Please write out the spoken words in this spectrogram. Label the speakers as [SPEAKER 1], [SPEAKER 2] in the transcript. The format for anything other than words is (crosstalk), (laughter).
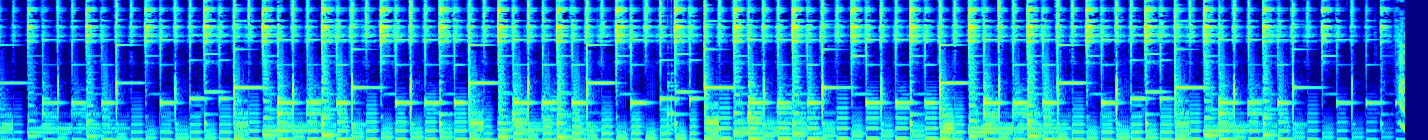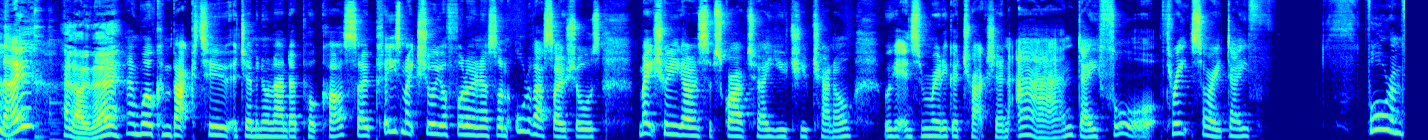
[SPEAKER 1] Hello,
[SPEAKER 2] Hello there.
[SPEAKER 1] and welcome back to a Gem in Orlando podcast. So please make sure you're following us on all of our socials. Make sure you go and subscribe to our YouTube channel. We're getting some really good traction. And day four, three, sorry, day four and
